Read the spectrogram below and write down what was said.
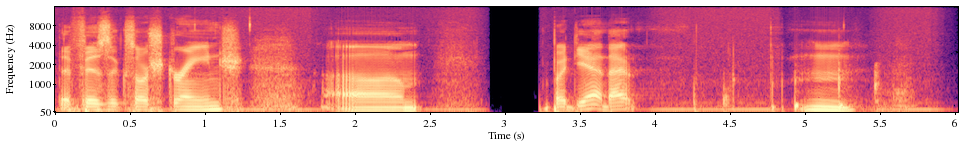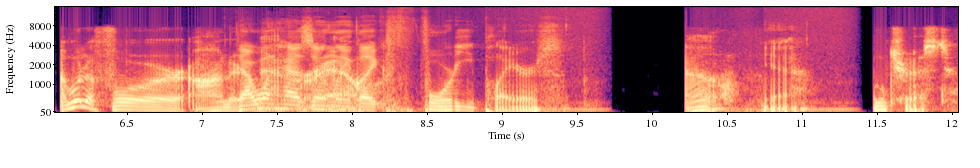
the physics are strange um but yeah that hmm, I'm gonna for honor. that one has only like 40 players Oh, yeah interesting.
